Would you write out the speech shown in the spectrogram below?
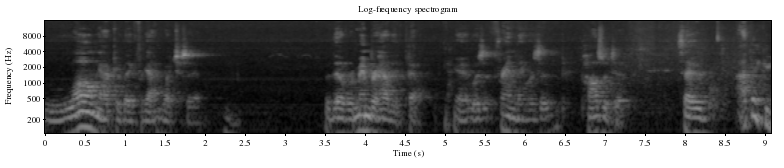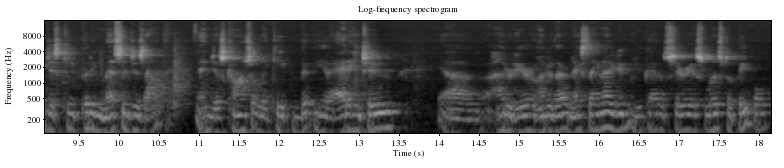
long after they've forgotten what you said. But they'll remember how they felt. You know, was it friendly? Was it positive? So I think you just keep putting messages out there and just constantly keep you know, adding to uh, 100 here, 100 there. Next thing you know, you, you've got a serious list of people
